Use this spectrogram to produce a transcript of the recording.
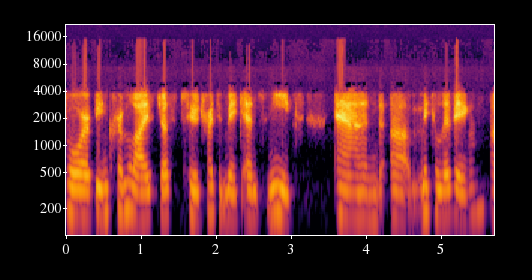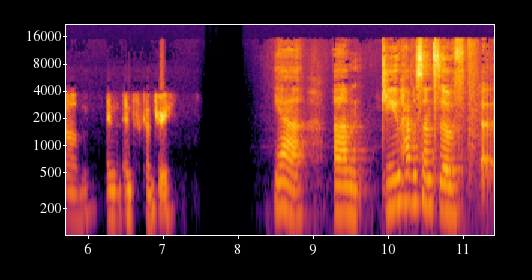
for being criminalized just to try to make ends meet and um, make a living um, in, in, this country. Yeah. Um, do you have a sense of uh,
